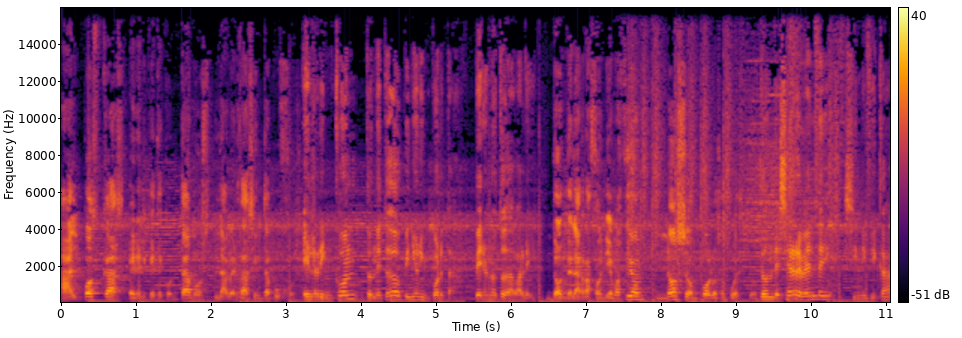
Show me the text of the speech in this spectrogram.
al podcast en el que te contamos la verdad sin tapujos, El rincón donde toda opinión importa, pero no toda vale. donde la razón y emoción no son polos opuestos, Donde ser rebelde significa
